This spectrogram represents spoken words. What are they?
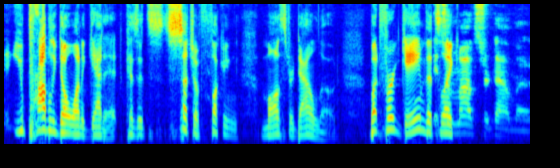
you probably don't want to get it because it's such a fucking monster download. But for a game that's it's like a monster download.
